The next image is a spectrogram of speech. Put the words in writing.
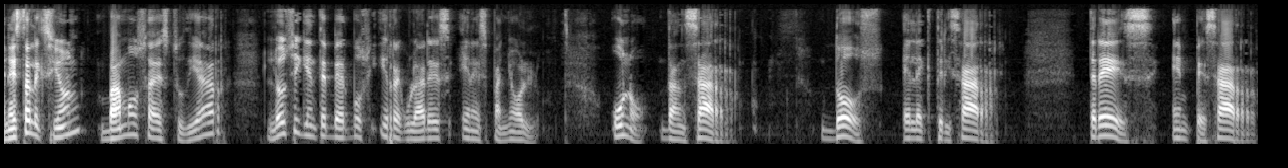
En esta lección vamos a estudiar los siguientes verbos irregulares en español. 1. Danzar. 2. Electrizar. 3. Empezar.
